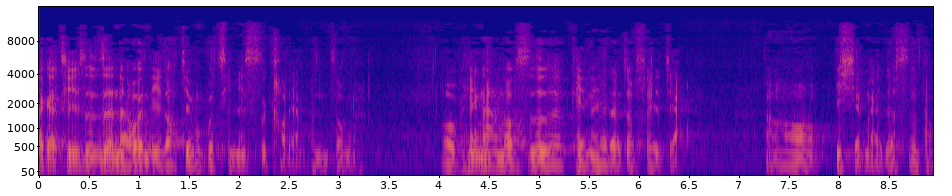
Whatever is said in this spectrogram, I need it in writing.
这个其实任何问题都经不起你思考两分钟啊。我平常都是天黑了就睡觉。然后一醒来就视同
